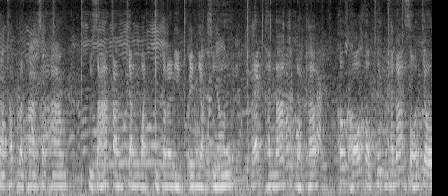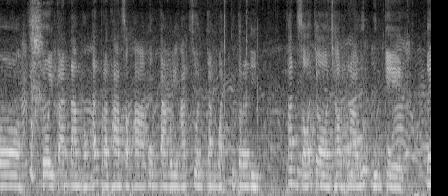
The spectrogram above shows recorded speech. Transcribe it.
นะครับประธานสภา อุตสาหกรรมจังหวัดอุตรดิตถ์เป็นอย่างสูง และคณะนะครับ ต้องขอขอบคุณคณะสจโดยการนำของท่านประธานสภาองค์การบริหารส่วนจังหวัดอุตรดิตถ์ท่านสจชาราวุฒิบุญเกตได้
